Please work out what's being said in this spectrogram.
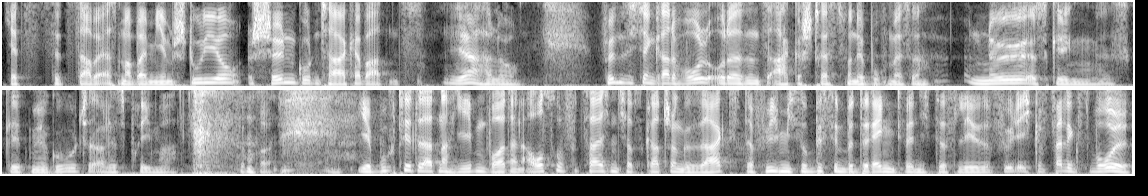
Jetzt sitzt er aber erstmal bei mir im Studio. Schönen guten Tag, Herr Bartens. Ja, hallo. Fühlen Sie sich denn gerade wohl oder sind Sie arg gestresst von der Buchmesse? Nö, es ging. Es geht mir gut, alles prima. Super. Ihr Buchtitel hat nach jedem Wort ein Ausrufezeichen. Ich habe es gerade schon gesagt. Da fühle ich mich so ein bisschen bedrängt, wenn ich das lese. Fühle ich gefälligst wohl.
